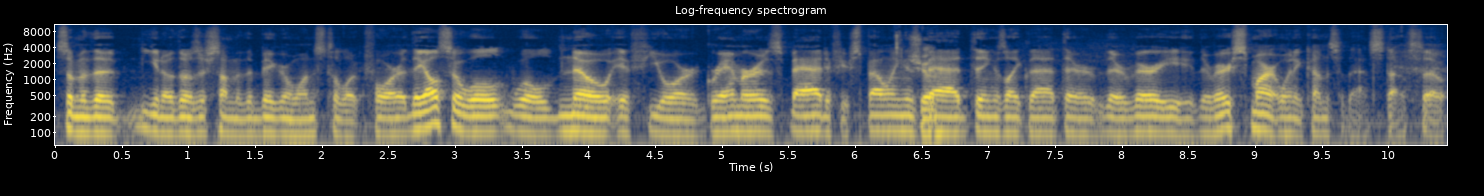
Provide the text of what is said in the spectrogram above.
some of the you know those are some of the bigger ones to look for. They also will will know if your grammar is bad, if your spelling is Sure. bad, things like that. They're they're very they're very smart when it comes to that stuff. So.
